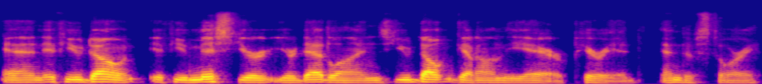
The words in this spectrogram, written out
And if you don't, if you miss your your deadlines, you don't get on the air. Period. End of story.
